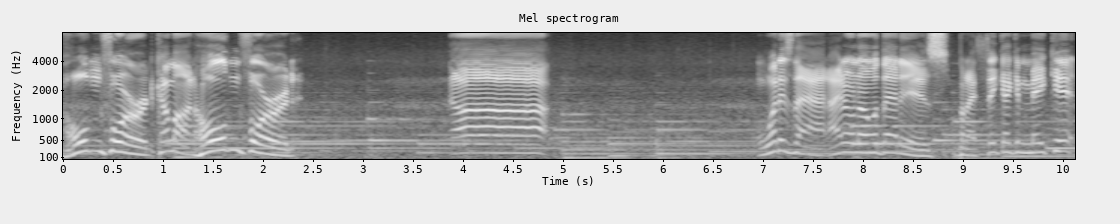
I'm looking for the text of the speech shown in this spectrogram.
Holding forward. Come on, holding forward. Uh. What is that? I don't know what that is, but I think I can make it.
